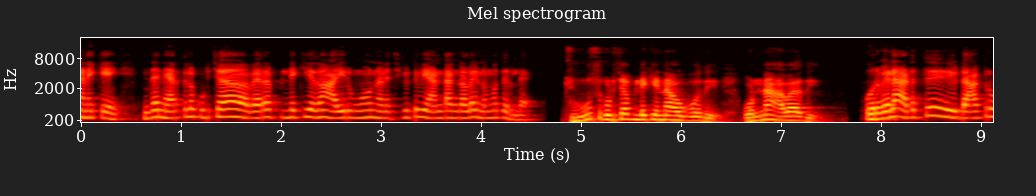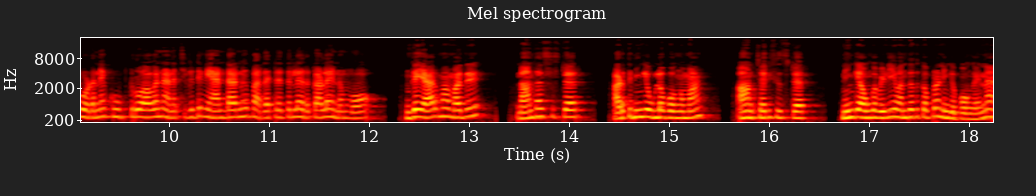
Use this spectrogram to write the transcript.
நினைக்கேன். இந்த நேரத்துல குடிச்சா வேற பிள்ளைக்கு எதுவும் ஆயிருமோன்னு நினைச்சுக்கிட்டு வேண்டாங்களோ என்னமோ தெரியல. ஜூஸ் குடிச்சா பிள்ளைக்கு என்ன ஆக போகுது? ஒன்றும் ஆகாது. ஒருவேளை அடுத்து டாக்டர் உடனே கூப்பிட்டுருவாவன்னு நினச்சிக்கிட்டு வேண்டான்னு பதட்டத்தில் இருக்காளோ என்னமோ. இங்கே யாரும்மா மது? நான் தான் சிஸ்டர் அடுத்து நீங்கள் உள்ளே போங்கம்மா. ஆ சரி சிஸ்டர் நீங்கள் அவங்க வெளியே வந்ததுக்கப்புறம் நீங்கள் போங்க என்ன?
